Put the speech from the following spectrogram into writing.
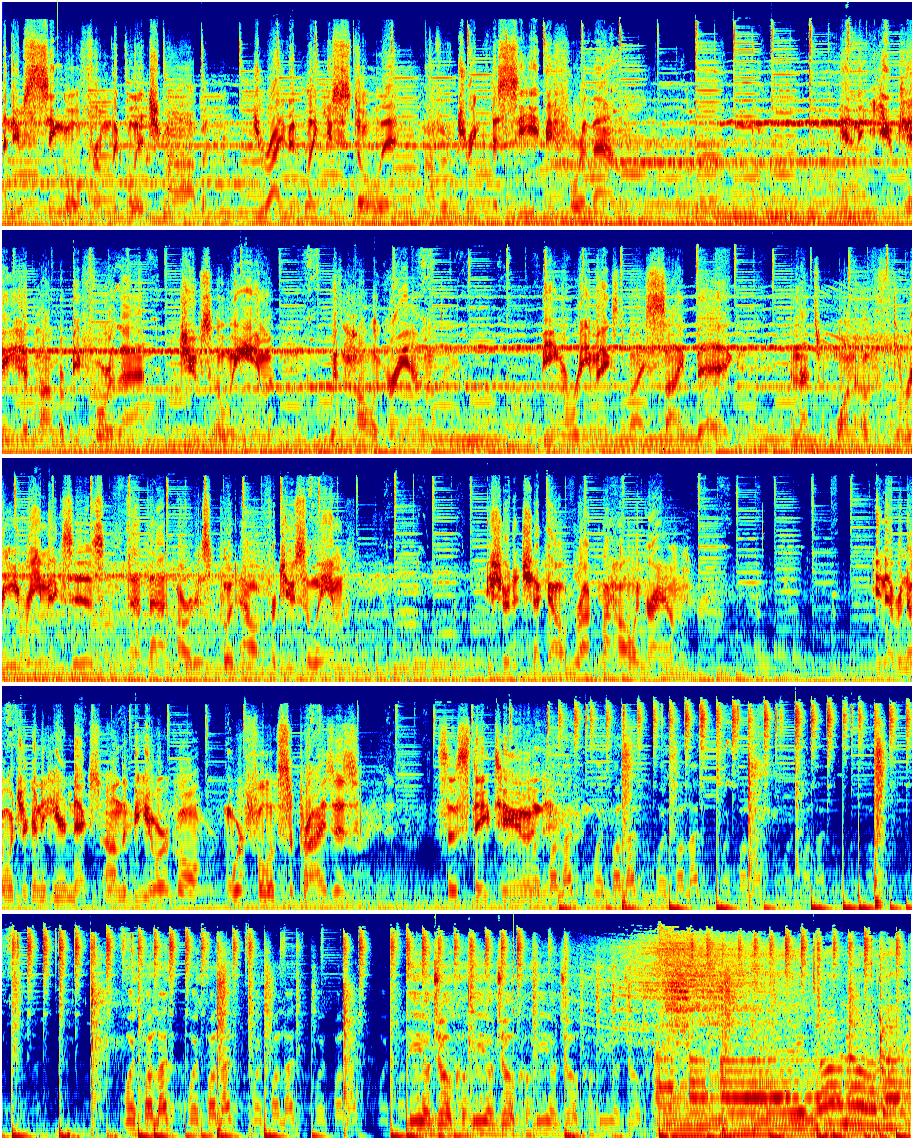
A new single from the Glitch Mob, Drive It Like You Stole It, off of Drink the Sea before them. And UK hip hopper before that, Juice Aleem with Hologram being remixed by Cy Beg. And that's one of three remixes that that artist put out for Juice Aleem. Be sure to check out Rock My Hologram. You never know what you're going to hear next on the Beat Oracle. We're full of surprises. So stay tuned. Vuoi parlare, vuoi parlare, vuoi parlare, vuoi parlare, Io gioco, io gioco, io gioco, io gioco. I, I, I don't know about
